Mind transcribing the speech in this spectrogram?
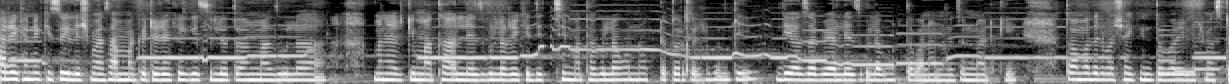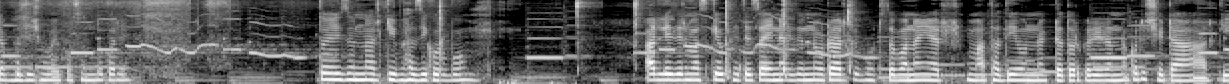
আর এখানে কিছু ইলিশ মাছ আম্মা কেটে রেখে গেছিল, তো আমি মাছগুলা মানে আর কি মাথা আর লেজগুলো রেখে দিচ্ছি, মাথাগুলো অন্য একটা তরকারির মধ্যে দেওয়া যাবে আর লেজগুলো ভর্তা বানানোর জন্য আর কি। তো আমাদের বাসায় কিন্তু আবার ইলিশ মাছটা ভাজি সবাই পছন্দ করে। তো এই জন্য আর কি ভাজি করব। আর লেজের মাছ কেউ খেতে চায় না, এই জন্য ওটা আর কি ভর্তা বানাই আর মাথা দিয়ে অন্য একটা তরকারি রান্না করে, সেটা আর কি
